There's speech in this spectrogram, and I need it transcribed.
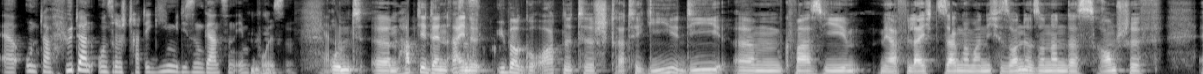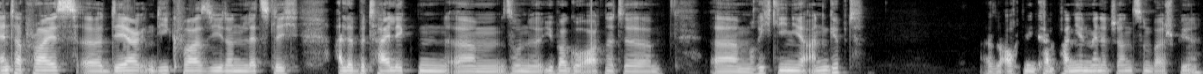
äh, unterfüttern unsere Strategie mit diesen ganzen mhm. Impulsen. Genau. Und ähm, habt ihr denn das eine übergeordnete Strategie, die ähm, quasi, ja, vielleicht sagen wir mal nicht Sonne, sondern das Raumschiff Enterprise, äh, der, die quasi dann letztlich alle Beteiligten ähm, so eine übergeordnete ähm, Richtlinie angibt? Also auch den Kampagnenmanagern zum Beispiel.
